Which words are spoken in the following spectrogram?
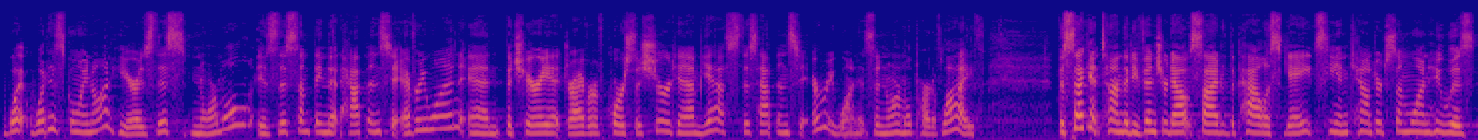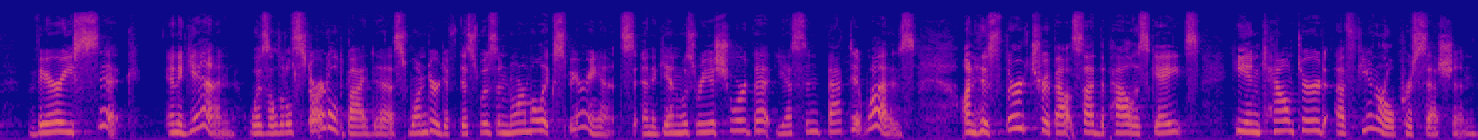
what, what is going on here? Is this normal? Is this something that happens to everyone? And the chariot driver, of course, assured him, yes, this happens to everyone. It's a normal part of life. The second time that he ventured outside of the palace gates, he encountered someone who was very sick and again was a little startled by this, wondered if this was a normal experience, and again was reassured that yes, in fact, it was. On his third trip outside the palace gates, he encountered a funeral procession,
